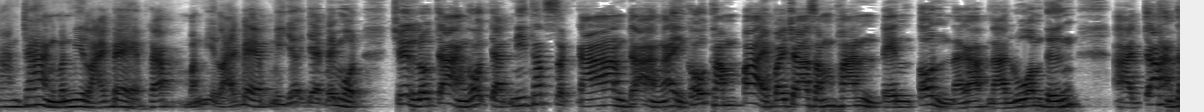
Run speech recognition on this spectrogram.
การจ้างมันมีหลายแบบครับ มันมีหลายแบบมีเยอะแยะไปหมด เช่นเราจ้างเขาจัดนิทรรศการจ้างให้เขาทำป้ายประชาสัมพันธ์เป็นต้นนะครับนะรวมถึงจ้างท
